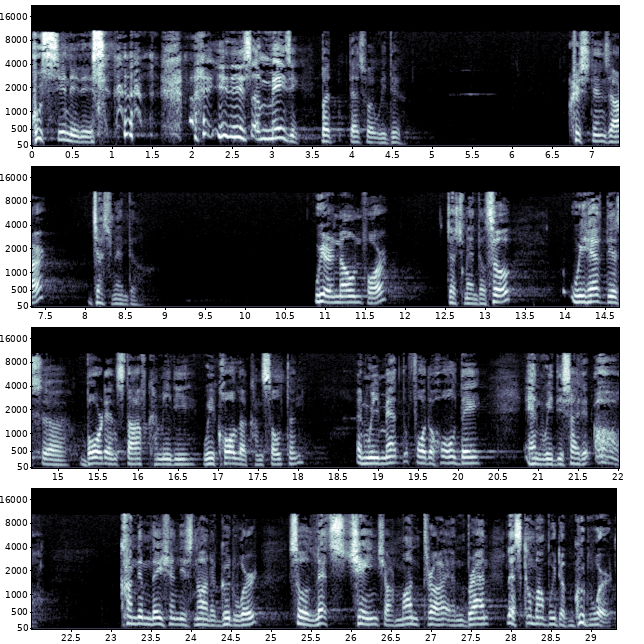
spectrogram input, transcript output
whose sin it is. it is amazing. But that's what we do. Christians are judgmental. We are known for judgmental. So we have this uh, board and staff committee we call a consultant, and we met for the whole day, and we decided, oh, condemnation is not a good word. So let's change our mantra and brand. Let's come up with a good word.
